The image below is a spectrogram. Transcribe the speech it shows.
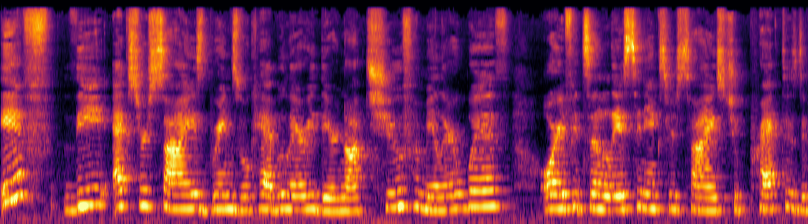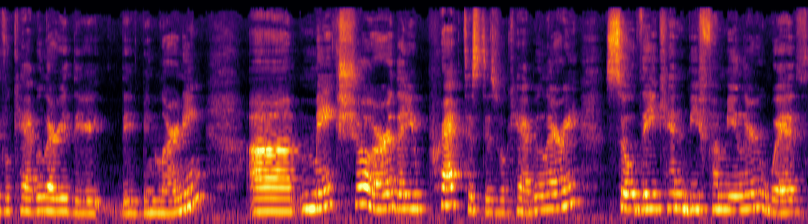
if the exercise brings vocabulary they're not too familiar with or if it's a listening exercise to practice the vocabulary they, they've been learning. Uh, make sure that you practice this vocabulary so they can be familiar with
